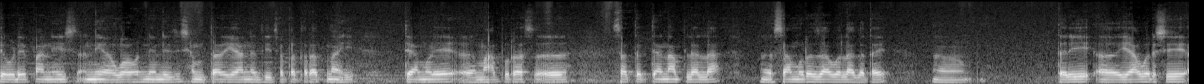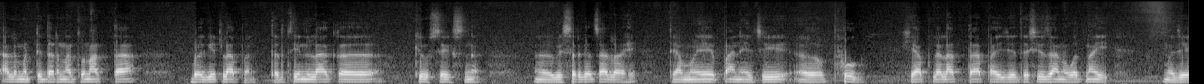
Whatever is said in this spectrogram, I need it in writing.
तेवढे पाणी श- ने वाहून नेण्याची क्षमता या नदीच्या पात्रात नाही. त्यामुळे महापुरास सातत्यानं आपल्याला सामोरं जावं लागत आहे. तरी यावर्षी आलमट्टी धरणातून आत्ता बघितला आपण तर तीन लाख क्युसेक्सनं विसर्ग चालू आहे. त्यामुळे पाण्याची अ, फूग ही आपल्याला आत्ता पाहिजे तशी जाणवत नाही. म्हणजे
